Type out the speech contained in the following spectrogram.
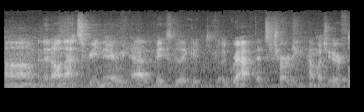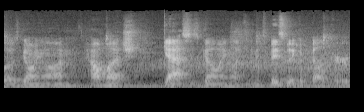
Um, and then on that screen there, we have basically like a, a graph that's charting how much airflow is going on, how much gas is going, like, and it's basically like a bell curve.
